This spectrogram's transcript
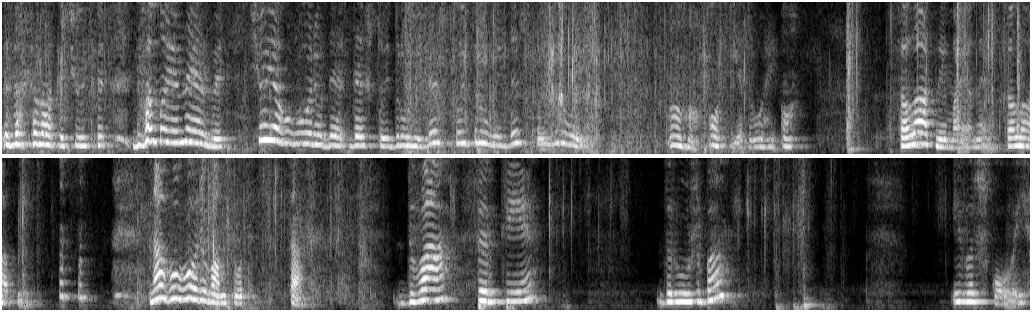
Два салати, чуєте, два майонези. Що я говорю, де, де ж той другий? Де ж той другий? Де ж той другий? Ага, от є другий. О. Салатний майонез, салатний. Наговорю вам тут. Так. Два сирки. Дружба. І вершковий.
